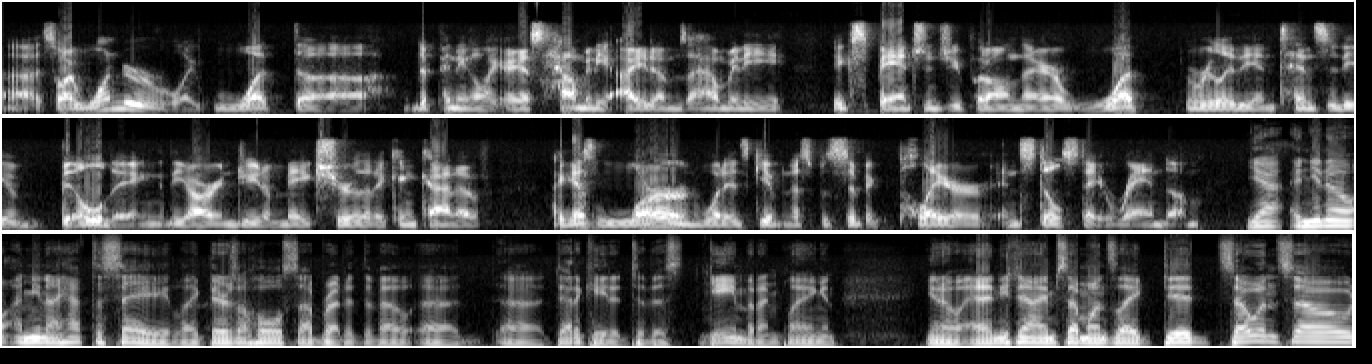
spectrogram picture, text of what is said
Uh, so I wonder like what the depending on like I guess how many items, how many expansions you put on there, what really the intensity of building the RNG to make sure that it can kind of I guess learn what it's given a specific player and still stay random. Yeah, and you know, I mean, I have to say, like, there's a whole subreddit devel- uh, uh, dedicated to this game that I'm playing, and you know, anytime someone's like, "Did so and so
